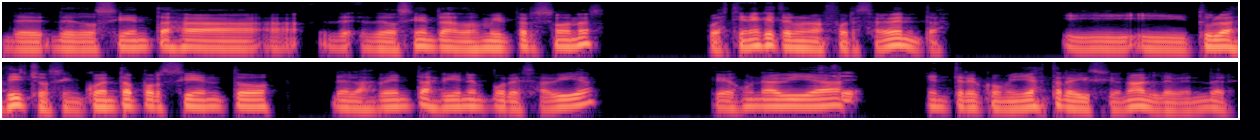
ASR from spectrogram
de, de 200 a, de, 200 a 2000 personas, pues tienes que tener una fuerza de venta. Y, tú lo has dicho, 50% de las ventas vienen por esa vía, que es una vía, entre comillas, tradicional de vender.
